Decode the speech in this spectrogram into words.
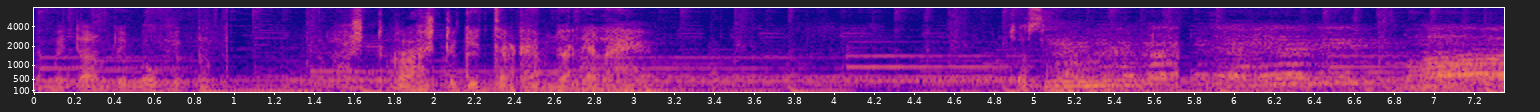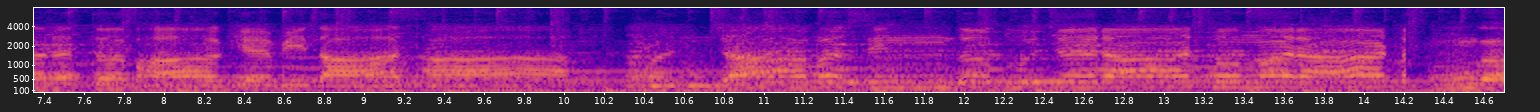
तर मित्रांनो तुम्ही बघू शकता. राष्ट्र राष्ट्रगीतचा टाइम झालेला आहे. भारत भाग्य विदाता पंजाब सिंध गुजरात मराठा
